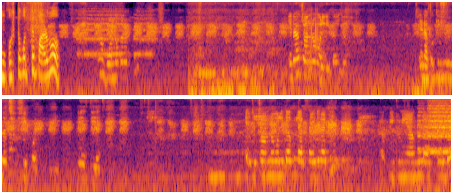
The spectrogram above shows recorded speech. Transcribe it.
মুখস্থ করতে পারব? বন্ধ করে এটাও চন্দ্রমল্লিকা এই যে। এ দেখো কি সুন্দর শিকড়। নিচ দিয়ে এই যে চন্দ্রমল্লিকাগুলো এক সাইডে রাখি পিটুনিয়াগুলো এক সাইডে।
